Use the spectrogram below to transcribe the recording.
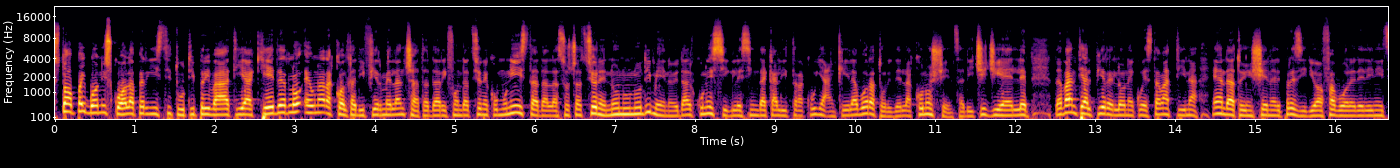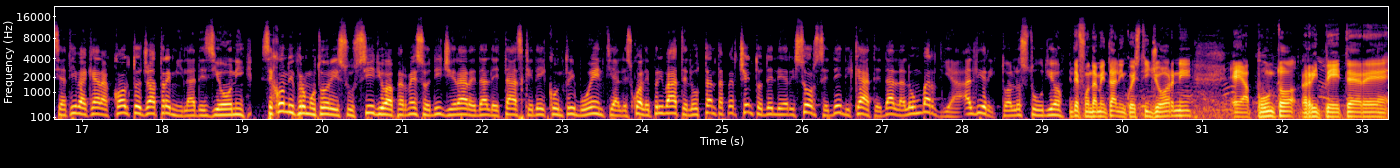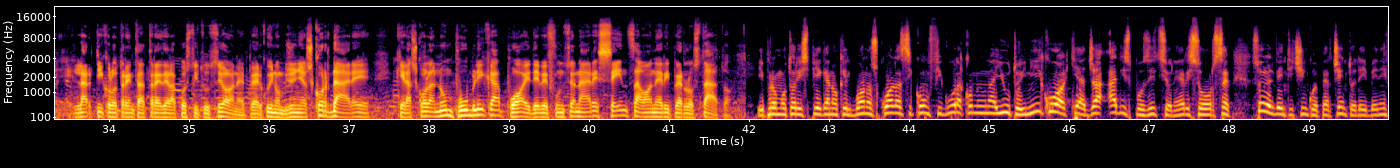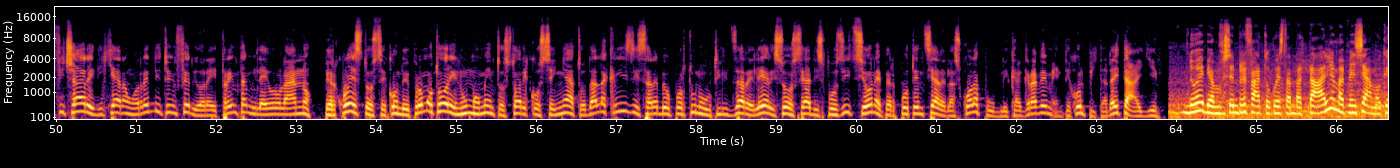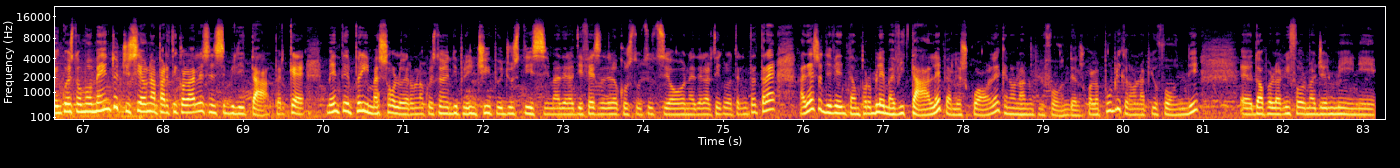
Stop ai buoni scuola per gli istituti privati. A chiederlo è una raccolta di firme lanciata da Rifondazione Comunista, dall'associazione Non Uno di Meno e da alcune sigle sindacali, tra cui anche i lavoratori della conoscenza di CGL. Davanti al Pirellone questa mattina è andato in scena il presidio a favore dell'iniziativa che ha raccolto già 3.000 adesioni. Secondo i promotori il sussidio ha permesso di girare dalle tasche dei contribuenti alle scuole private l'80% delle risorse dedicate dalla Lombardia al diritto allo studio. È fondamentale fondamentale in questi giorni è appunto ripetere l'articolo 33 della Costituzione, per cui non bisogna scordare che la scuola non pubblica può e deve funzionare senza oneri per lo Stato. I promotori spiegano che il buono scuola si configura come un aiuto iniquo a chi ha già a disposizione risorse. Solo il 25% dei beneficiari dichiara un reddito inferiore ai 30.000 euro l'anno. Per questo, secondo i promotori, in un momento storico segnato dalla crisi sarebbe opportuno utilizzare le risorse a disposizione per potenziare la scuola pubblica gravemente colpita dai tagli. Noi abbiamo sempre fatto questa battaglia ma pensiamo che in questo momento ci sia una particolare sensibilità perché mentre prima solo era una questione di principio principio giustissima della difesa della Costituzione, dell'articolo 33, adesso diventa un problema vitale per le scuole che non hanno più fondi, la scuola pubblica non ha più fondi, eh, dopo la riforma Gelmini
